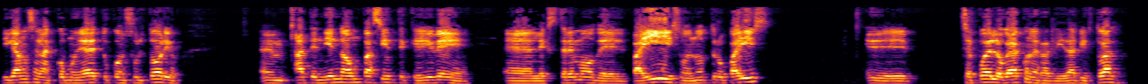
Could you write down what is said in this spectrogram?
digamos, en la comunidad de tu consultorio, em, atendiendo a un paciente que vive el extremo del país o en otro país, eh, se puede lograr con la realidad virtual.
